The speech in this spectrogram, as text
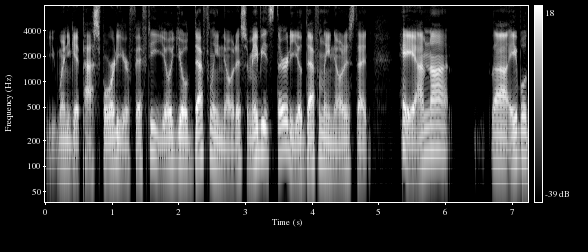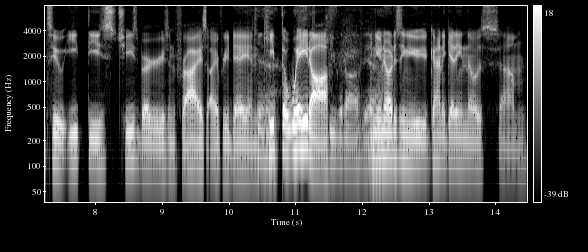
you, when you get past forty or fifty, you'll you'll definitely notice, or maybe it's thirty, you'll definitely notice that, hey, I'm not uh, able to eat these cheeseburgers and fries every day and keep the weight off Keep it off. Yeah. and you're noticing you, you're kind of getting those um,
